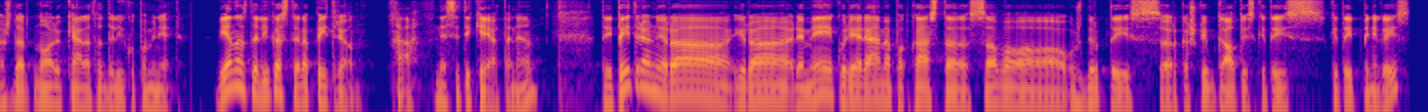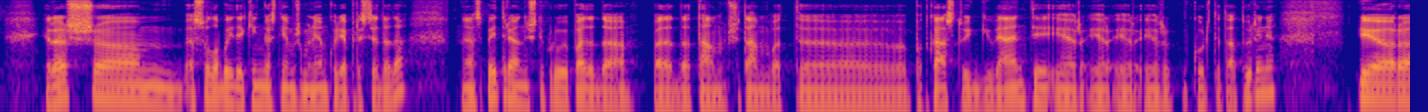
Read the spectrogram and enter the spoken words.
aš dar noriu keletą dalykų paminėti. Vienas dalykas tai yra Patreon. Ha, nesitikėjote, ne? Tai Patreon yra, yra remėjai, kurie remia podcastą savo uždirbtais ar kažkaip gautais kitais, kitaip pinigais. Ir aš um, esu labai dėkingas tiem žmonėm, kurie prisideda, nes Patreon iš tikrųjų padeda, padeda tam šitam vat, uh, podcastui gyventi ir, ir, ir, ir kurti tą turinį. Uh, Ir e,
